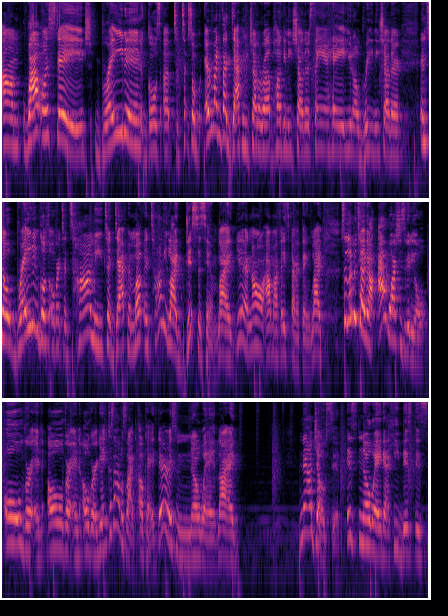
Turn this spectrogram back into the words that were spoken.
um, while on stage, Brayden goes up to t- so everybody's like dapping each other up, hugging each other, saying hey, you know, greeting each other. And so Brayden goes over to Tommy to dap him up, and Tommy like disses him, like, yeah, no, out my face kind of thing. Like, so let me tell y'all, I watched this video over and over and over again because I was like, okay, there is no way. Like, now Joseph, it's no way that he dissed this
